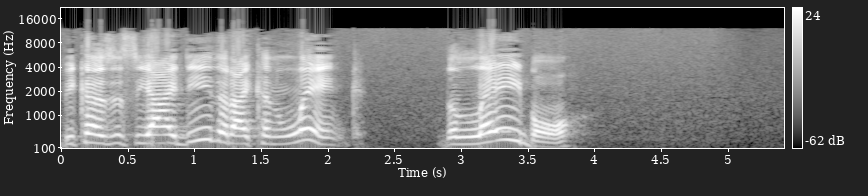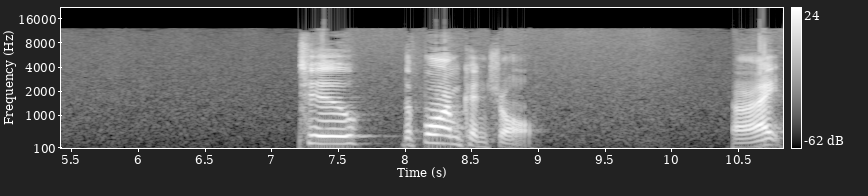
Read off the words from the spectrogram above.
because it's the ID that I can link the label to the form control. All right?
